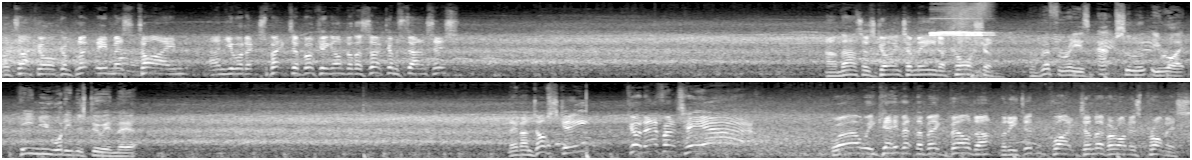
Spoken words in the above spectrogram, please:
The tackle completely mistimed, and you would expect a booking under the circumstances. And that is going to mean a caution. The referee is absolutely right. He knew what he was doing there. Lewandowski, good effort here! Well, we gave it the big build-up, but he didn't quite deliver on his promise.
